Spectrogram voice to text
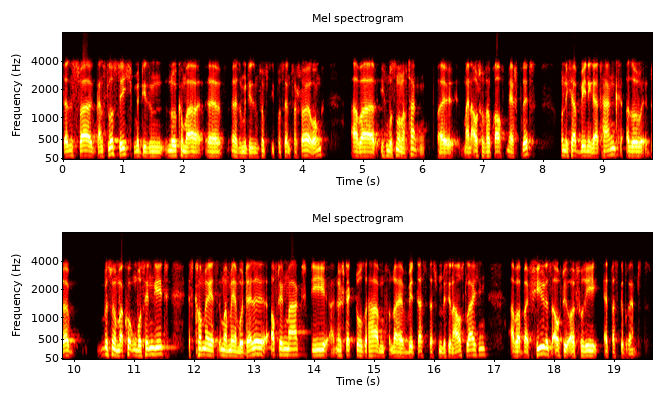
das ist zwar ganz lustig mit diesen 0, äh, also mit diesen 50 Prozent Versteuerung, aber ich muss nur noch tanken, weil mein Auto verbraucht mehr Sprit und ich habe weniger Tank. Also da müssen wir mal gucken, wo es hingeht. Es kommen ja jetzt immer mehr Modelle auf den Markt, die eine Steckdose haben. Von daher wird das das ein bisschen ausgleichen. Aber bei vielen ist auch die Euphorie etwas gebremst.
